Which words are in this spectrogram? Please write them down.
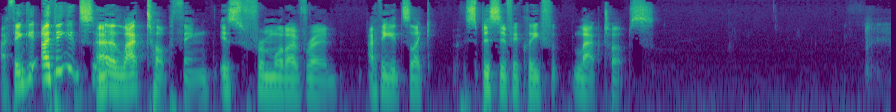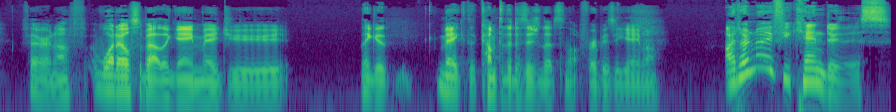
I think I think it's a laptop thing. Is from what I've read. I think it's like specifically for laptops. Fair enough. What else about the game made you think it make the, come to the decision that it's not for a busy gamer? I don't know if you can do this.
